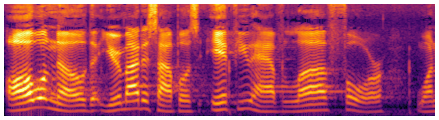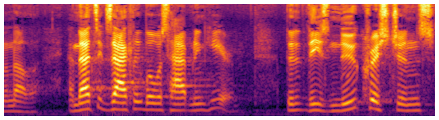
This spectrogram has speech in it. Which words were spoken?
all will know that you're my disciples if you have love for one another. And that's exactly what was happening here. These new Christians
